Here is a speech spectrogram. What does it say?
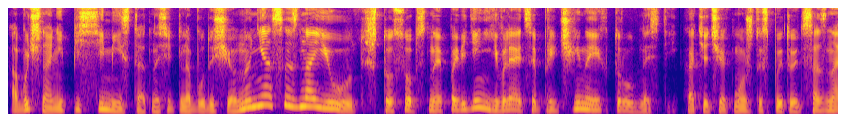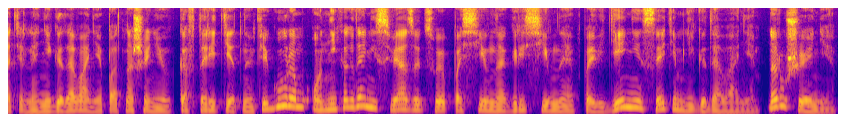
Обычно они пессимисты относительно будущего, но не осознают, что собственное поведение является причиной их трудностей. Хотя человек может испытывать сознательное негодование по отношению к авторитетным фигурам, он никогда не связывает свое пассивно-агрессивное поведение с этим негодованием. Нарушение нарушение.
